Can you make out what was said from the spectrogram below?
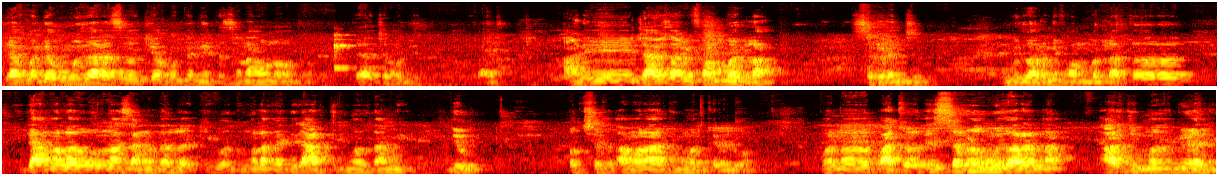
किंवा कोणत्या उमेदवाराचं किंवा कोणत्या नेत्याचं नाव नव्हतं. त्याच्यामध्ये. काय? आणि ज्यावेळेस आम्ही फॉर्म भरला सगळ्यांचं उमेदवारांनी फॉर्म भरला तर तिथे आम्हाला वरून सांगण्यात आलं की बा तुम्हाला काहीतरी आर्थिक मदत आम्ही देऊ. पक्ष आम्हाला आर्थिक मदत करेल बुवा. पण पाचव्या दिवस सगळं उमेदवारांना आर्थिक मदत मिळाली.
